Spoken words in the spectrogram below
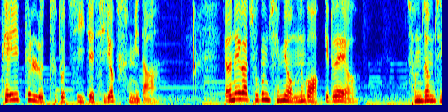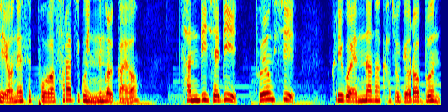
데이트 루트도 지- 이제 지겹습니다. 연애가 조금 재미없는 것 같기도 해요. 점점 제 연애 세포가 사라지고 있는 걸까요? 잔디 제디 도영 씨 그리고 엔나나 가족 여러분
